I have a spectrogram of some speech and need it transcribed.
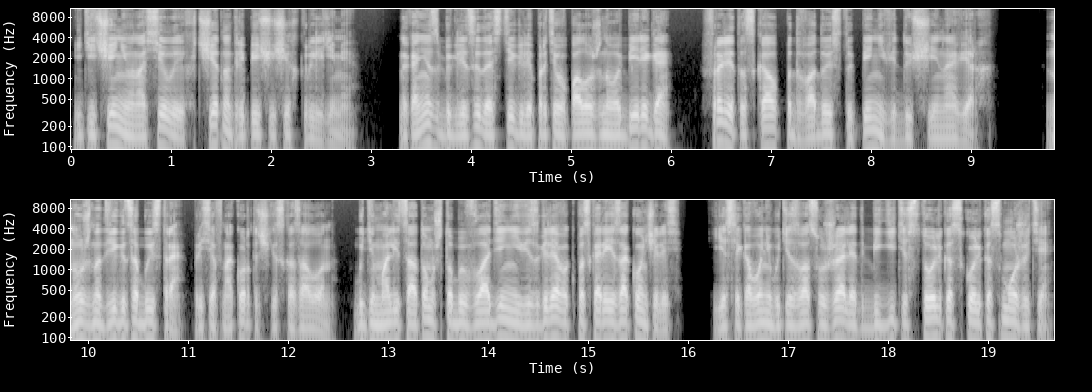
и течение уносило их, тщетно трепещущих крыльями. Наконец беглецы достигли противоположного берега, Фрель отыскал под водой ступени, ведущие наверх. «Нужно двигаться быстро», — присев на корточки, сказал он. «Будем молиться о том, чтобы владения визглявок поскорее закончились. Если кого-нибудь из вас ужалят, бегите столько, сколько сможете,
